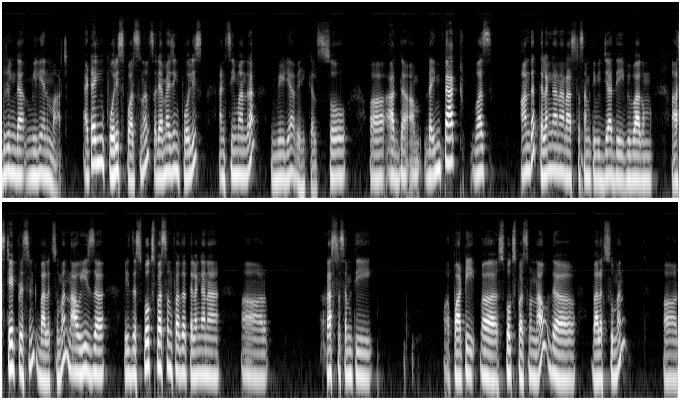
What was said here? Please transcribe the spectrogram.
during the Million March, attacking police personnel, damaging police and Seemandhra media vehicles. So, uh, the, um, the impact was on the Telangana Rashtra Samiti Vidyarthi Vibhagam uh, state president Balka Suman. Now he is, uh, he is the spokesperson for the Telangana uh, Rashtra Samiti uh, party uh, spokesperson now, the Balka Suman uh,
